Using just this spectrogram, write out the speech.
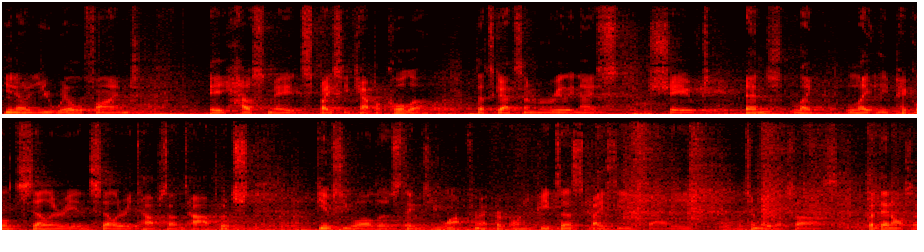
You know, you will find a house-made spicy capicola that's got some really nice shaved and like lightly pickled celery and celery tops on top, which gives you all those things you want from a pepperoni pizza: spicy, fatty, mm-hmm. tomato sauce, but then also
